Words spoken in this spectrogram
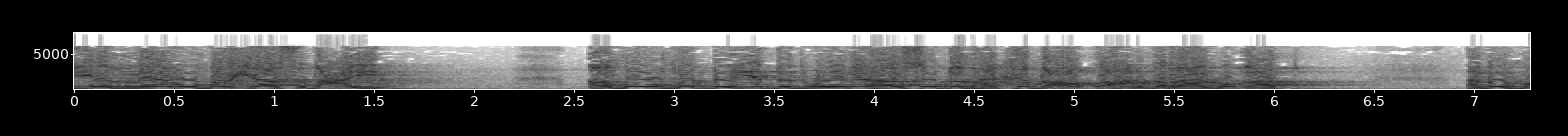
iyo meeluu markaas dhacay ama ummadda iyo dadweynahaasoo dhan ha ka dhaco oo xaqdarra ha ku qaato ama ku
